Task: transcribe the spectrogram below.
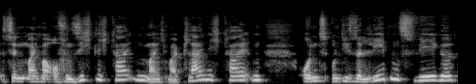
es sind manchmal Offensichtlichkeiten, manchmal Kleinigkeiten und, und diese Lebenswege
